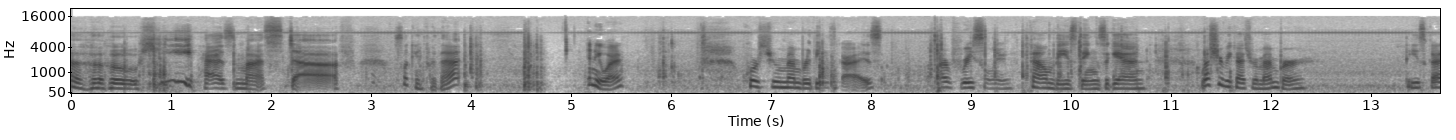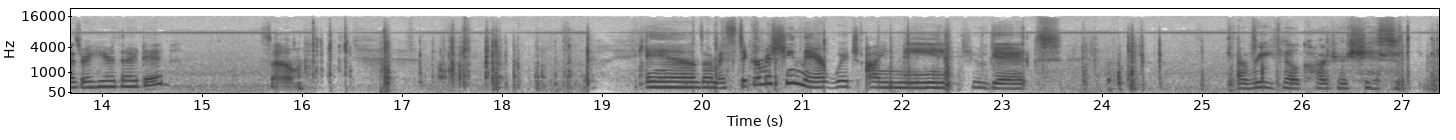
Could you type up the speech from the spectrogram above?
Oh, he has my stuff. I was looking for that. Anyway, of course you remember these guys. I've recently found these things again. I'm not sure if you guys remember these guys right here that I did. So, and on my sticker machine there, which I need to get a refill cartridges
